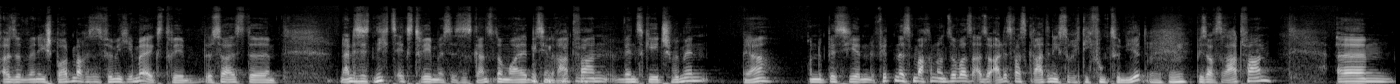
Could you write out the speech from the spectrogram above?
Also, wenn ich Sport mache, ist es für mich immer extrem. Das heißt, äh, nein, es ist nichts Extremes. Es ist ganz normal ein bisschen Radfahren, wenn es geht, schwimmen, ja, und ein bisschen Fitness machen und sowas. Also alles, was gerade nicht so richtig funktioniert, Mhm. bis aufs Radfahren. Ähm,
